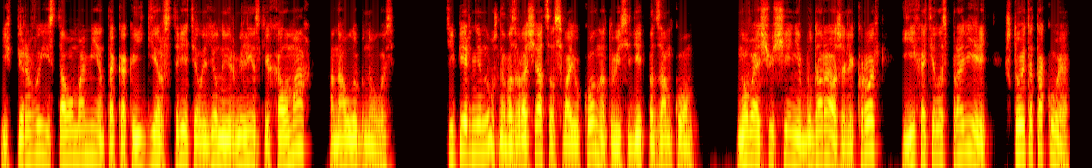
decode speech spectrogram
И впервые с того момента, как Игер встретил ее на Ермелинских холмах, она улыбнулась. Теперь не нужно возвращаться в свою комнату и сидеть под замком. Новые ощущения будоражили кровь, и ей хотелось проверить, что это такое,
